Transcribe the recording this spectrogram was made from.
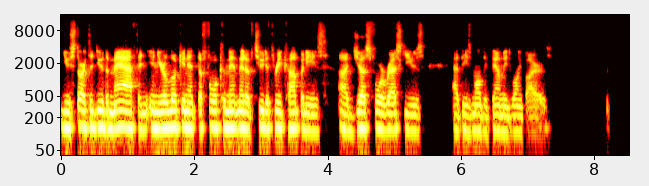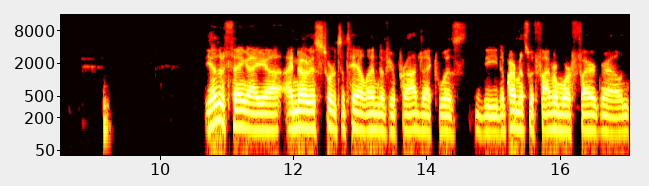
you start to do the math and, and, you're looking at the full commitment of two to three companies uh, just for rescues at these multifamily dwelling fires. The other thing I uh, I noticed towards the tail end of your project was the departments with five or more fireground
